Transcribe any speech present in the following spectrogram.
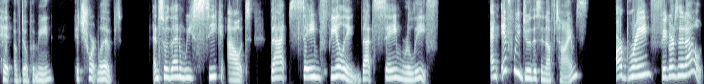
hit of dopamine, it's short lived. And so then we seek out that same feeling, that same relief. And if we do this enough times, our brain figures it out.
